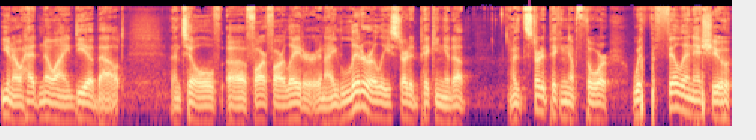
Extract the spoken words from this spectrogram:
you know, had no idea about until uh, far, far later. And I literally started picking it up. I started picking up Thor with the fill in issue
